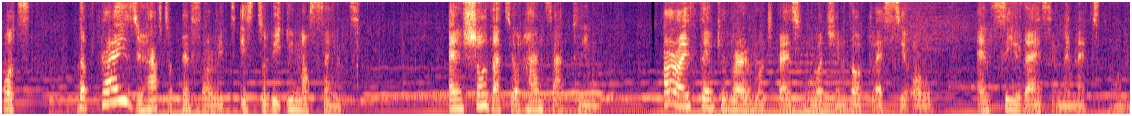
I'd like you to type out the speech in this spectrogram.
But the price you have to pay for it is to be innocent. Ensure that your hands are clean. Alright, thank you very much guys for watching. God bless you all. And see you guys in the next one.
